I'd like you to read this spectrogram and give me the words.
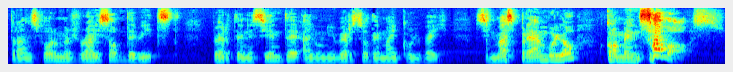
Transformers Rise of the Beast perteneciente al universo de Michael Bay. Sin más preámbulo, ¡comenzamos!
